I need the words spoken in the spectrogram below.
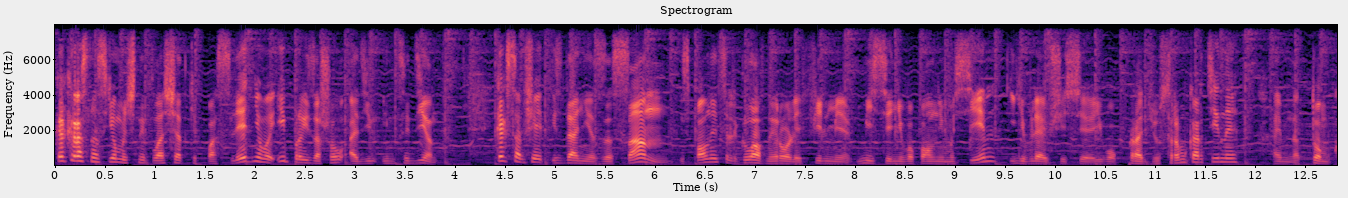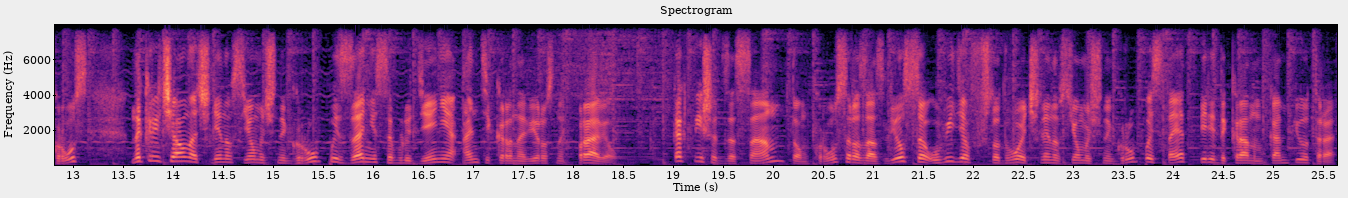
как раз на съемочной площадке последнего и произошел один инцидент. Как сообщает издание The Sun, исполнитель главной роли в фильме «Миссия невыполнима 7» и являющийся его продюсером картины, а именно Том Круз, накричал на членов съемочной группы за несоблюдение антикоронавирусных правил. Как пишет The Sun, Том Круз разозлился, увидев, что двое членов съемочной группы стоят перед экраном компьютера,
